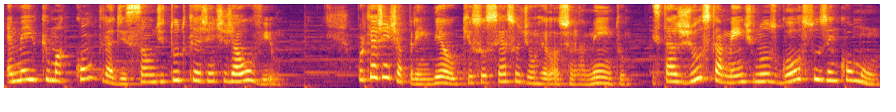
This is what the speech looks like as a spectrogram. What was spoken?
é meio que uma contradição de tudo que a gente já ouviu. Porque a gente aprendeu que o sucesso de um relacionamento está justamente nos gostos em comum.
